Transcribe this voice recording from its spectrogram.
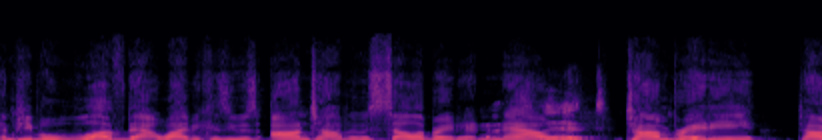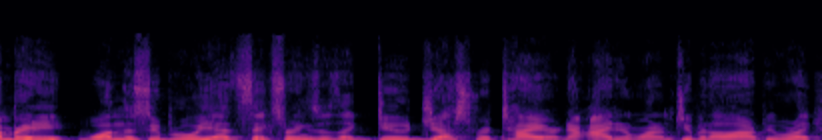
And people loved that. Why? Because he was on top. He was celebrated. And now it. Tom Brady, Tom Brady won the Super Bowl. He had six rings. It was like, dude, just retire. Now I didn't want him to, but a lot of people were like,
